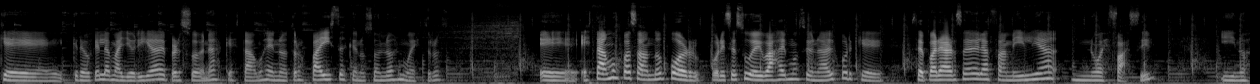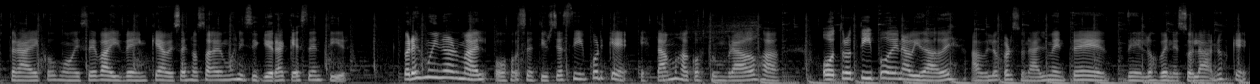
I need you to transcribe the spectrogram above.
que creo que la mayoría de personas que estamos en otros países que no son los nuestros, eh, estamos pasando por, por ese sube y baja emocional porque separarse de la familia no es fácil y nos trae como ese vaivén que a veces no sabemos ni siquiera qué sentir. Pero es muy normal, ojo, sentirse así porque estamos acostumbrados a otro tipo de navidades. Hablo personalmente de, los venezolanos que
